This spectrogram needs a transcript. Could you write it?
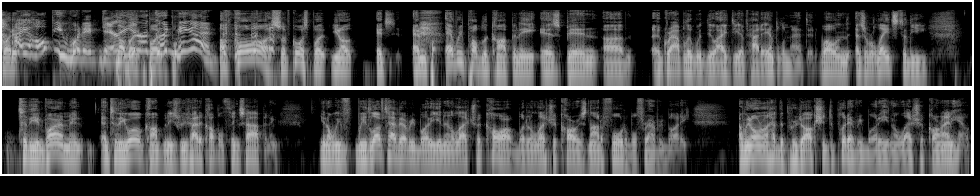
but it, I hope you wouldn't, Gary. No, but, You're a but, good but, man. of course, of course. But you know, it's and every public company has been um, uh, grappling with the idea of how to implement it. Well, and as it relates to the to the environment and to the oil companies, we've had a couple of things happening. You know, we've we'd love to have everybody in an electric car, but an electric car is not affordable for everybody. And we don't have the production to put everybody in an electric car anyhow.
